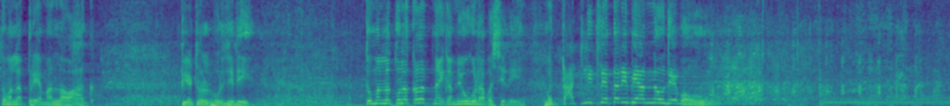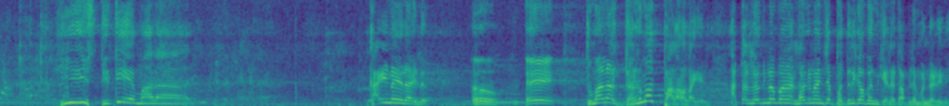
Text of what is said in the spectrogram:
तो म्हणला प्रेमाला वाघ पेट्रोल पुरती दे. तो म्हणला तुला कळत नाही का मी उघडा बसेले? मग ताटलीतले तरी ब्याण्णव दे भाऊ. ही स्थिती आहे महाराज. काही नाही राहिलं. हो. ए तुम्हाला धर्मच पाळावा लागेल. आता लग्न बन लग्नांच्या पत्रिका बंद केल्यात आपल्या मंडळीने.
